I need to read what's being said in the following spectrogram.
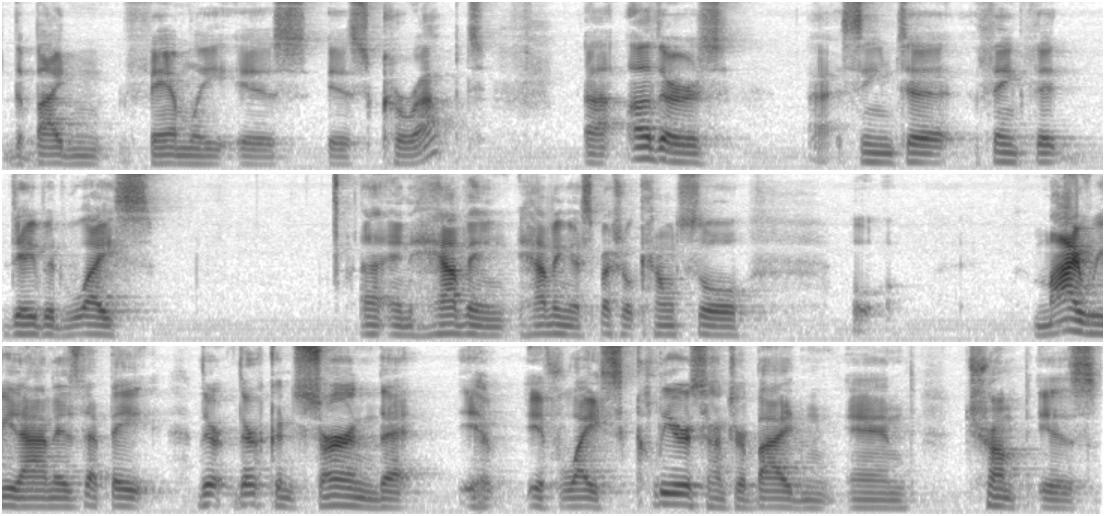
the Biden family is, is corrupt. Uh, others uh, seem to think that David Weiss uh, and having having a special counsel. My read on is that they they're they're concerned that if if Weiss clears Hunter Biden and Trump is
